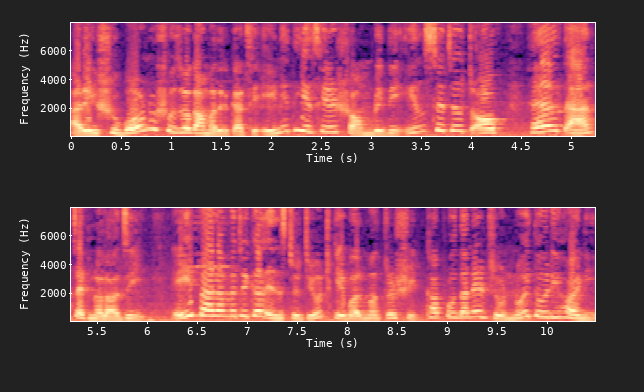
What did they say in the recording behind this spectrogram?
আর এই সুবর্ণ সুযোগ আমাদের কাছে এনে দিয়েছে Samriddhi institute of health and technology এই প্যারামেডিক্যাল ইনস্টিটিউট কেবলমাত্র শিক্ষা প্রদানের জন্যই তৈরি হয়নি।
